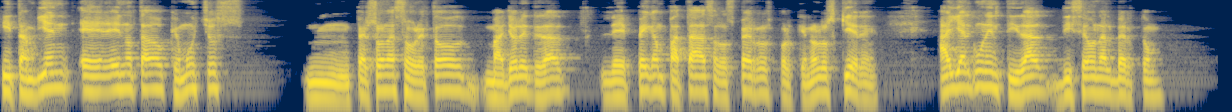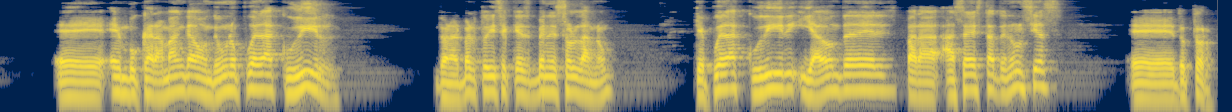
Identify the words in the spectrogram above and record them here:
Y también he notado que muchas mm, personas, sobre todo mayores de edad, le pegan patadas a los perros porque no los quieren. ¿Hay alguna entidad, dice don Alberto, eh, en Bucaramanga donde uno pueda acudir? Don Alberto dice que es venezolano, que pueda acudir y a dónde para hacer estas denuncias, eh, doctor.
